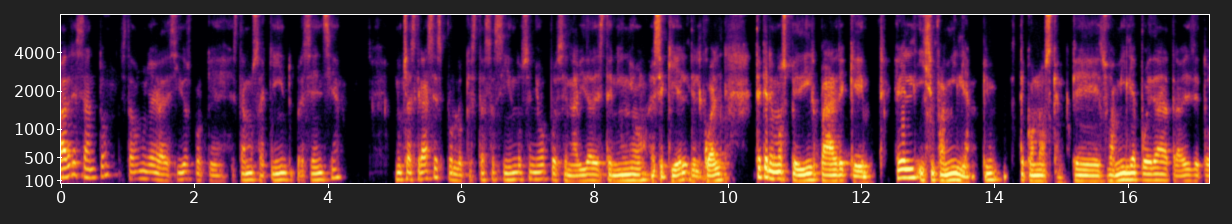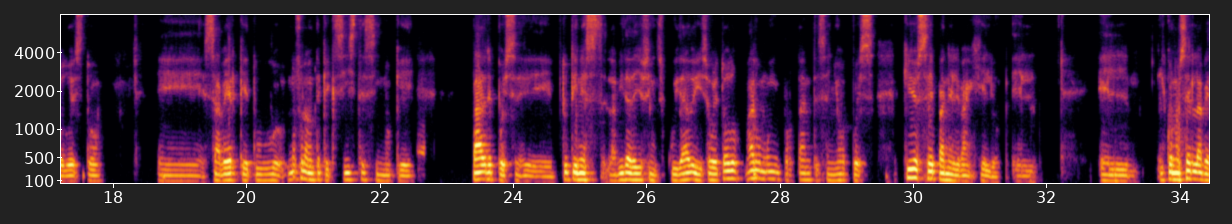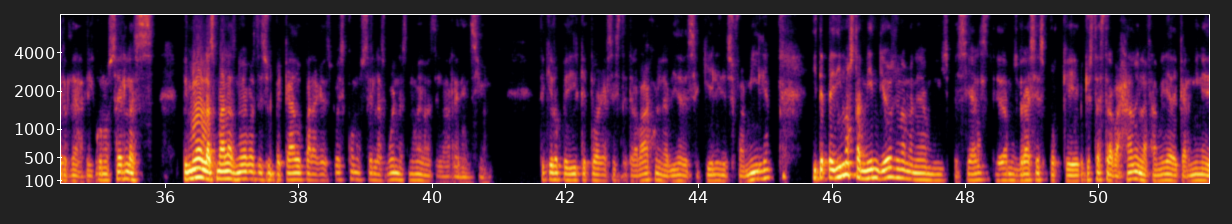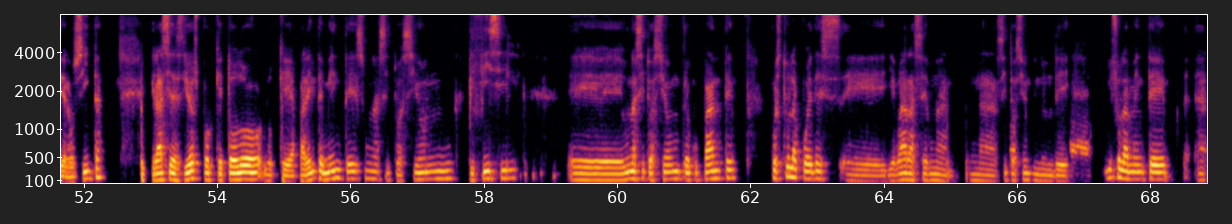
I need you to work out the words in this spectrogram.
Padre Santo, estamos muy agradecidos porque estamos aquí en tu presencia. Muchas gracias por lo que estás haciendo, Señor, pues en la vida de este niño Ezequiel, del cual te queremos pedir, Padre, que él y su familia te conozcan, que su familia pueda a través de todo esto eh, saber que tú no solamente que existes, sino que Padre, pues eh, tú tienes la vida de ellos en su cuidado y sobre todo algo muy importante, Señor, pues que ellos sepan el Evangelio, el, el, conocer la verdad, el conocer las, primero las malas nuevas de su pecado para que después conocer las buenas nuevas de la redención. Te quiero pedir que tú hagas este trabajo en la vida de Ezequiel y de su familia. Y te pedimos también, Dios, de una manera muy especial, te damos gracias porque tú estás trabajando en la familia de Carmina y de Rosita. Gracias Dios porque todo lo que aparentemente es una situación difícil, eh, una situación preocupante, pues tú la puedes eh, llevar a ser una, una situación en donde no solamente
